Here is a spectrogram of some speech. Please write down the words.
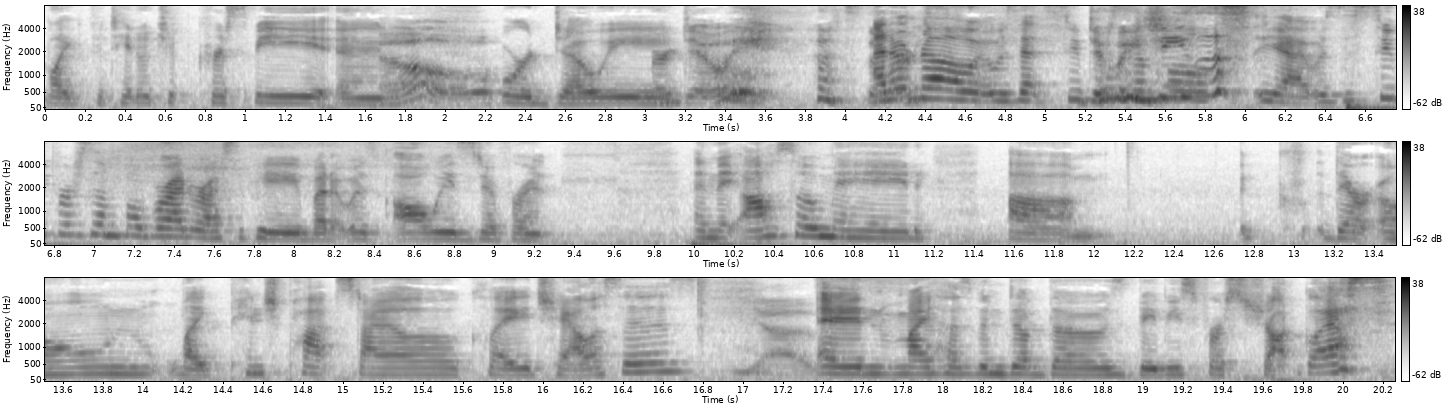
like potato chip crispy, and Oh. or doughy. Or doughy. That's the I don't know. It was that super Doughy simple. Jesus? Yeah, it was the super simple bread recipe, but it was always different. And they also made um, their own like pinch pot style clay chalices. Yes. And my husband dubbed those baby's first shot glass.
